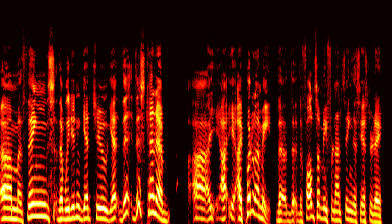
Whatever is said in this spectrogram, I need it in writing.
Um, things that we didn't get to yet. This kind of uh, I, I, put it on me. The, the, the fault's on me for not seeing this yesterday,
